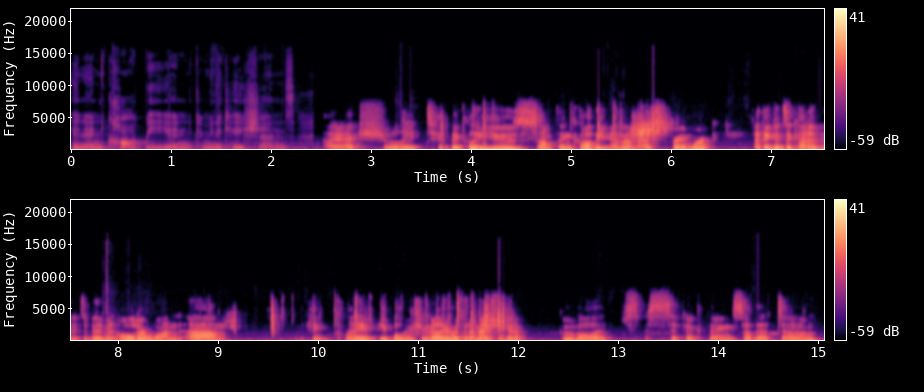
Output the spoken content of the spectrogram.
in, in copy and communications? I actually typically use something called the MMS framework. I think it's a kind of it's a bit of an older one. Um, I think plenty of people will be familiar with it. I'm actually going to Google a specific thing so that um,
